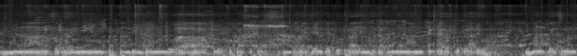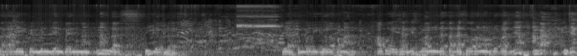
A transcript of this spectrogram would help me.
Di mana sore hari ini mempertandingkan dua klub pepat atas antara JNP Putra yang berhadapan dengan MR Putra Dewa. Di mana poin sementara dipimpin JNP dengan 16-13 Ya kembali ke lapangan Aboy servis pelan mendatar ada seorang nomor 12 nya Angkat. Njak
